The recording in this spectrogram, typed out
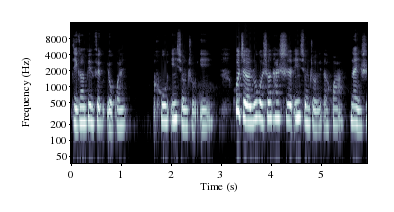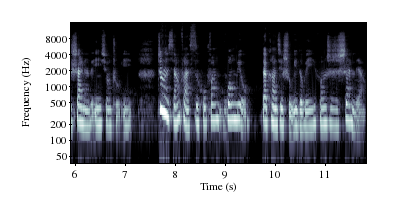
抵抗并非有关乎英雄主义，或者如果说他是英雄主义的话，那也是善良的英雄主义。这种想法似乎荒荒谬，但抗击鼠疫的唯一方式是善良。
